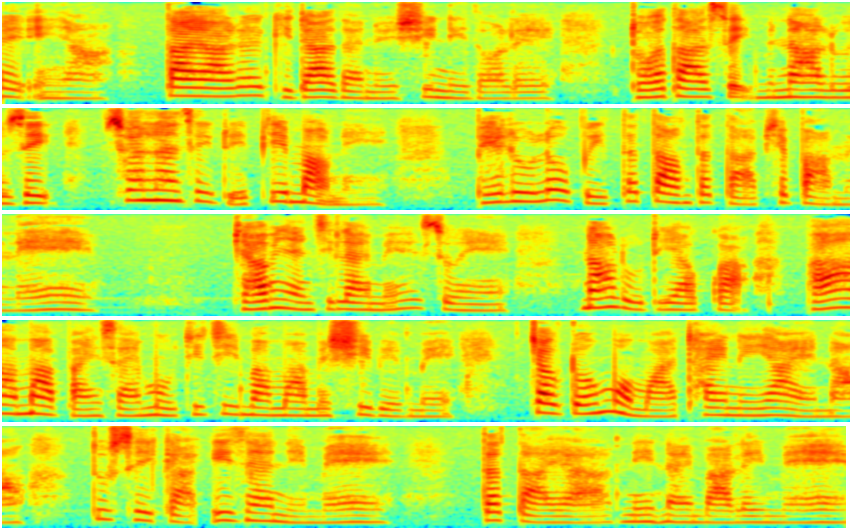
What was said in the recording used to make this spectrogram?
တဲ့အိမ်ဟာတာယာတဲ့ဂီတတန်တွေရှိနေတော့လဲဒေါသစိတ်မနာလိုစိတ်ဆွဲလန်းစိတ်တွေပြည့်မောက်နေဘယ်လိုလုပ်ပြီးတက်တောင်တက်တာဖြစ်ပါမလဲ။ပြောင်းပြန်ကြည့်လိုက်မယ်ဆိုရင်နောက်လူတယောက်ကဘာမှပိုင်ဆိုင်မှုကြီးကြီးမားမားမရှိပေမဲ့ကြောက်တုံးပေါ်မှာထိုင်နေရရင်တော့သူ့စိတ်ကအေးချမ်းနေမယ်။တက်တာယာနေနိုင်ပါလိမ့်မယ်။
